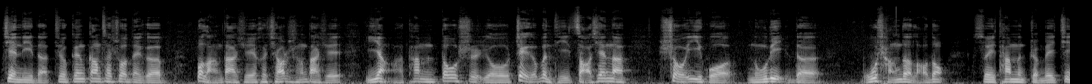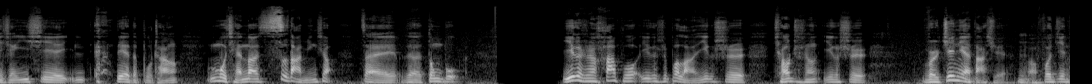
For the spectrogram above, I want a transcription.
建立的，就跟刚才说那个布朗大学和乔治城大学一样啊，他们都是有这个问题。早先呢受益过奴隶的无偿的劳动，所以他们准备进行一系列的补偿。目前呢，四大名校在的东部，一个是哈佛，一个是布朗，一个是乔治城，一个是。Virginia 大学啊，弗吉尼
